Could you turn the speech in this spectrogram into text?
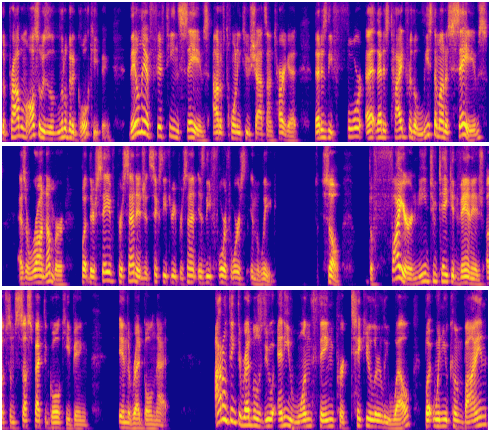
the problem also is a little bit of goalkeeping. They only have 15 saves out of 22 shots on target. That is the four. Uh, that is tied for the least amount of saves as a raw number, but their save percentage at 63% is the fourth worst in the league. So the Fire need to take advantage of some suspect goalkeeping in the Red Bull net. I don't think the Red Bulls do any one thing particularly well, but when you combine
